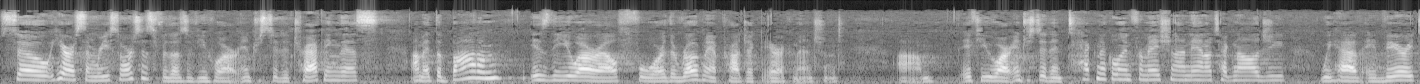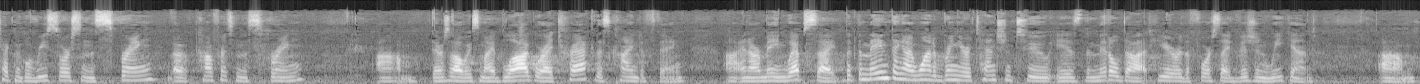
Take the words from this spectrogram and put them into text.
So, here are some resources for those of you who are interested in tracking this. Um, at the bottom is the URL for the roadmap project Eric mentioned. Um, if you are interested in technical information on nanotechnology, we have a very technical resource in the spring, a conference in the spring. Um, there's always my blog where I track this kind of thing uh, and our main website. But the main thing I want to bring your attention to is the middle dot here, the Foresight Vision Weekend. Um,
